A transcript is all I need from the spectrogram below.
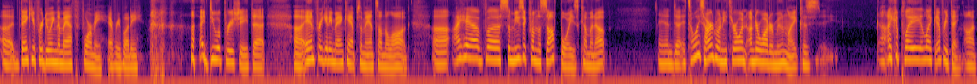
uh, thank you for doing the math for me, everybody. I do appreciate that, uh, and for getting Man Camp some ants on the log. Uh, I have some music from the Soft Boys coming up. And uh, it's always hard when you throw in Underwater Moonlight because I could play like everything on,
